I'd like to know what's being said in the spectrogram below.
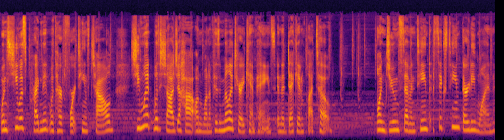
When she was pregnant with her 14th child, she went with Shah Jahan on one of his military campaigns in the Deccan Plateau. On June 17, 1631,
